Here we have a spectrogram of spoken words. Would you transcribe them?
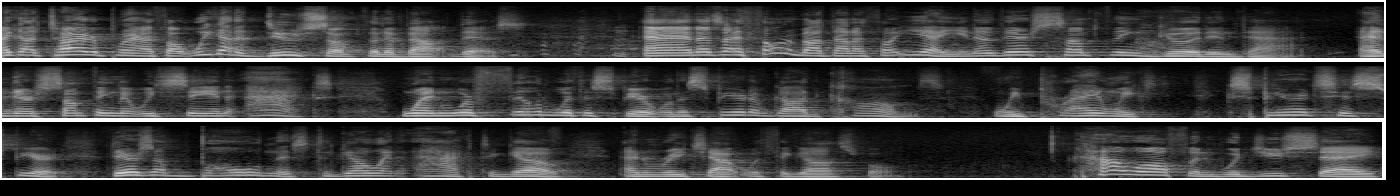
I got tired of praying. I thought, we got to do something about this. And as I thought about that, I thought, yeah, you know, there's something good in that. And there's something that we see in Acts. When we're filled with the Spirit, when the Spirit of God comes, we pray and we experience His Spirit, there's a boldness to go and act, to go and reach out with the gospel. How often would you say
